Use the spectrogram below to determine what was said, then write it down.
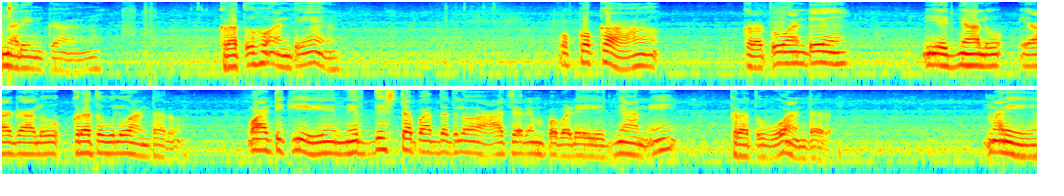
మరి ఇంకా క్రతు అంటే ఒక్కొక్క క్రతువు అంటే యజ్ఞాలు యాగాలు క్రతువులు అంటారు. వాటికి నిర్దిష్ట పద్ధతిలో ఆచరింపబడే యజ్ఞాన్ని క్రతువు అంటారు. మరి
